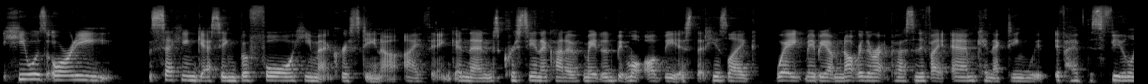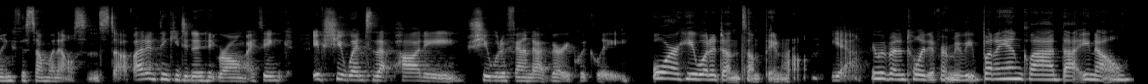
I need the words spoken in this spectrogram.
he was already second guessing before he met Christina, I think. And then Christina kind of made it a bit more obvious that he's like, wait, maybe I'm not really the right person if I am connecting with, if I have this feeling for someone else and stuff. I don't think he did anything wrong. I think if she went to that party, she would have found out very quickly. Or he would have done something wrong. Yeah. It would have been a totally different movie. But I am glad that, you know,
